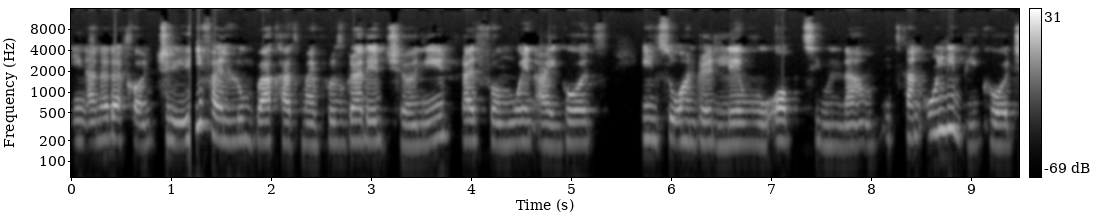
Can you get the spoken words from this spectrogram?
in another country. If I look back at my postgraduate journey right from when I got into 100 level up till now, it can only be God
